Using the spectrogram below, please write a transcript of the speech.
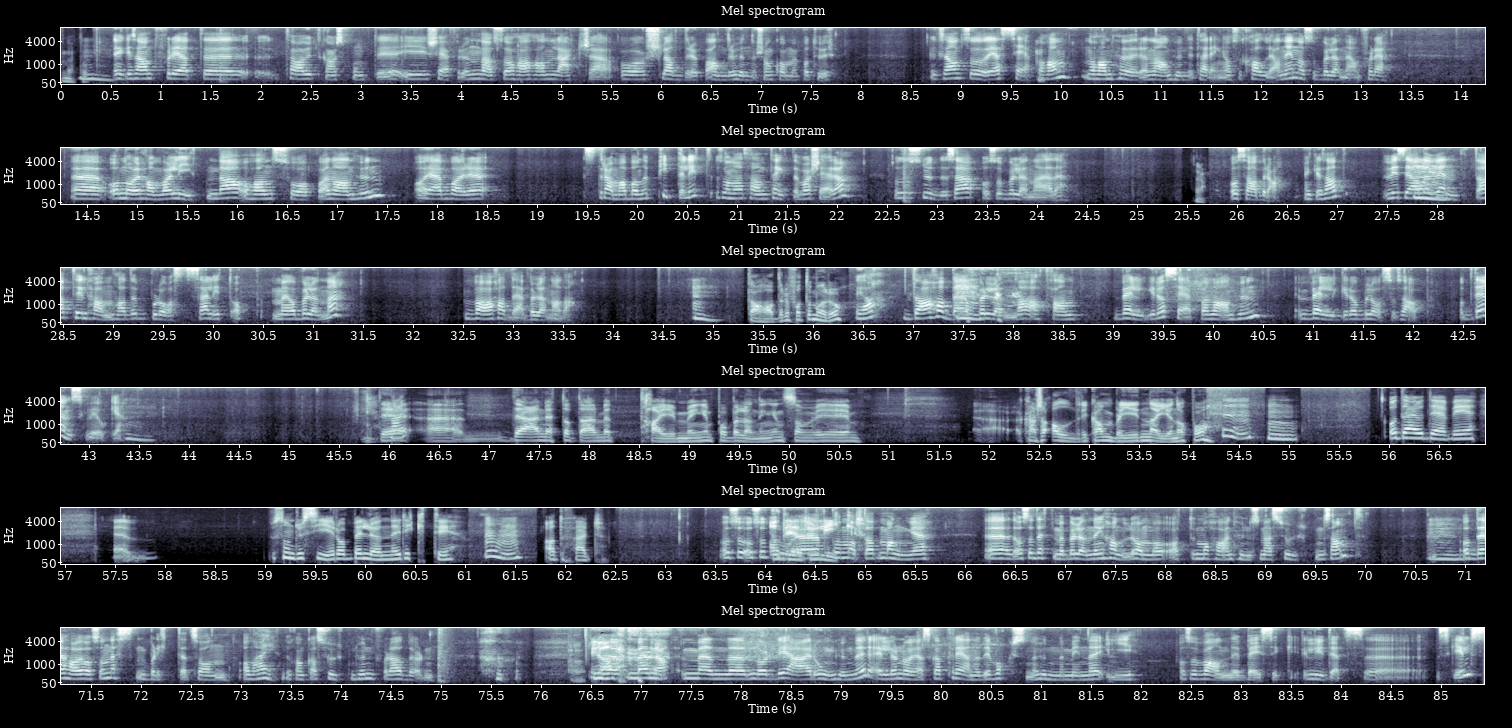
Nettopp. Ikke sant? Fordi at eh, Ta utgangspunkt i, i schæferhunden, da, så har han lært seg å sladre på andre hunder som kommer på tur. Ikke sant? Så jeg ser på han når han hører en annen hund i terrenget, og så kaller jeg han inn, og så belønner jeg han for det. Uh, og når han var liten da, og han så på en annen hund, og jeg bare stramma båndet bitte litt, sånn at han tenkte 'hva skjer da?' Og så snudde seg, og så belønna jeg det. Ja. Og sa bra. Ikke sant? Hvis jeg hadde venta til han hadde blåst seg litt opp med å belønne, hva hadde jeg belønna da? Da hadde du fått det moro. Ja, da hadde jeg belønna at han velger å se på en annen hund, velger å blåse seg opp. Og det ønsker vi jo ikke. Det, er- det er nettopp der med timingen på belønningen som vi eh, kanskje aldri kan bli nøye nok på. Og det er jo det vi Som du sier, å belønne riktig atferd. Og så, og så tror jeg på en måte at mange eh, Også dette med belønning handler jo om at du må ha en hund som er sulten, sant? Og det har jo også nesten blitt et sånn Å nei, du kan ikke ha sulten hund, for da dør den. Ja. Eh, Men, ja. men eh, når de er unghunder, eller når jeg skal trene de voksne hundene mine i altså vanlige basic lydighetsskills,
